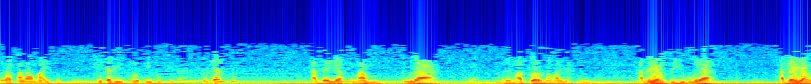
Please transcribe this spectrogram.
Berapa lama itu? Kita di perut ibu kita. Tergantung. Ada yang 6 bulan Prematur namanya. Ada yang 7 bulan ada yang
